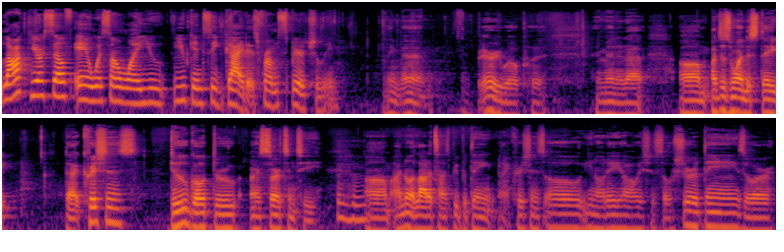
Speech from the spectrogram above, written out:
lock yourself in with someone you you can seek guidance from spiritually. Amen. Very well put. Amen to that. Um, I just wanted to state that Christians do go through uncertainty. Mm-hmm. Um, I know a lot of times people think like Christians, oh, you know, they always just so sure of things, or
